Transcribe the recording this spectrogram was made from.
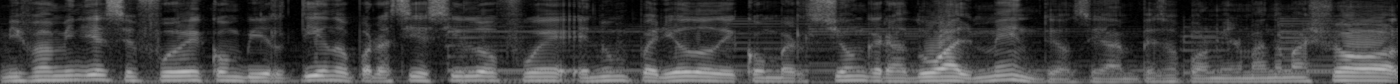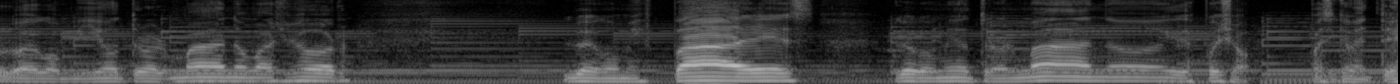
Mi familia se fue convirtiendo, por así decirlo, fue en un periodo de conversión gradualmente. O sea, empezó por mi hermano mayor, luego mi otro hermano mayor, luego mis padres, luego mi otro hermano y después yo, básicamente.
